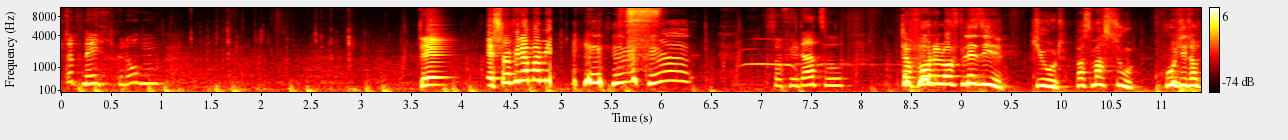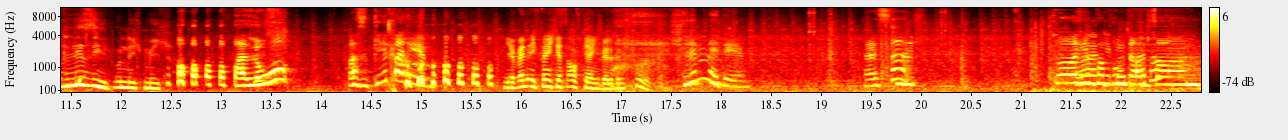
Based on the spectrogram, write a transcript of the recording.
Stimmt nicht, gelogen. Der ist schon wieder bei mir! so viel dazu. Da vorne läuft Lizzie! Dude, was machst du? Hol dir doch die Lizzie und nicht mich. Hallo? Was geht bei dem? ja, wenn ich, wenn ich jetzt aufgehängt werde, bin ich tot. Schlimm mit dem. Wer ist das? So, hier ein paar Punkte absahen.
